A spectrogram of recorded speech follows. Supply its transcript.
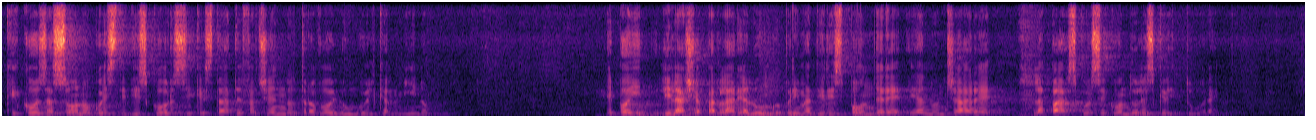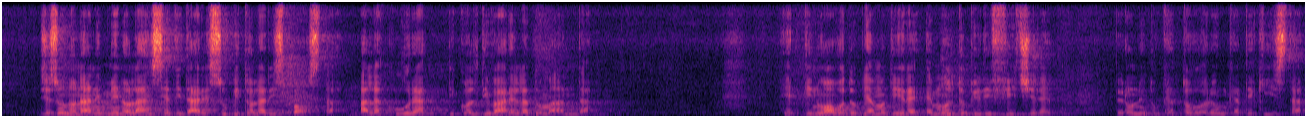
Che cosa sono questi discorsi che state facendo tra voi lungo il cammino? e poi li lascia parlare a lungo prima di rispondere e annunciare la Pasqua secondo le scritture. Gesù non ha nemmeno l'ansia di dare subito la risposta, ha la cura di coltivare la domanda. E di nuovo dobbiamo dire, è molto più difficile per un educatore, un catechista,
